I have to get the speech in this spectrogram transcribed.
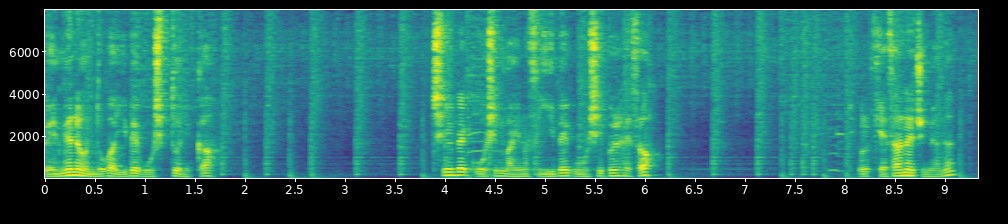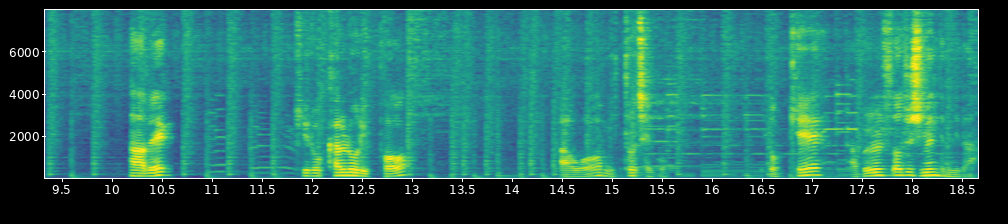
외면의 온도가 250도니까 750-250을 해서 이걸 계산해 주면은 400 kcal per hour 미터 제곱 이렇게 답을 써주시면 됩니다.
